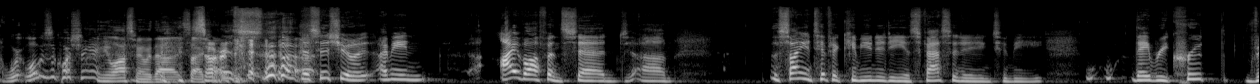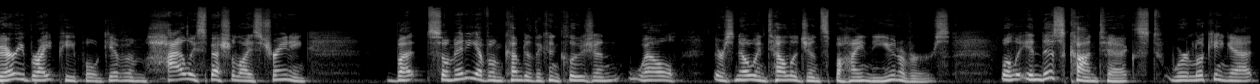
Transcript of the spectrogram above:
wh- what was the question again? You lost me with that. Sorry. this, this issue, I mean, I've often said um, the scientific community is fascinating to me. They recruit very bright people, give them highly specialized training, but so many of them come to the conclusion well, there's no intelligence behind the universe. Well, in this context, we're looking at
